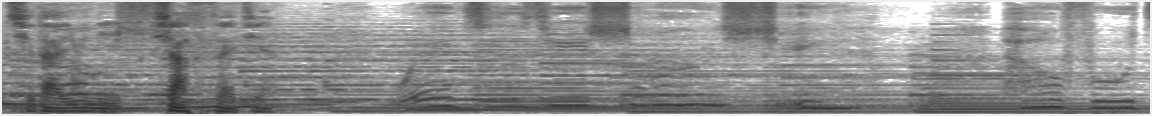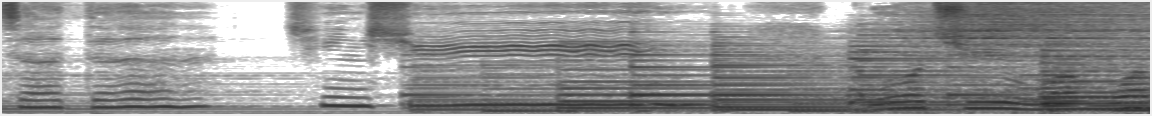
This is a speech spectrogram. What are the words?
期待与你下次再见。为自己伤心好复杂的情绪过去往往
